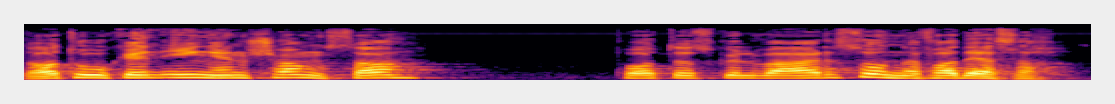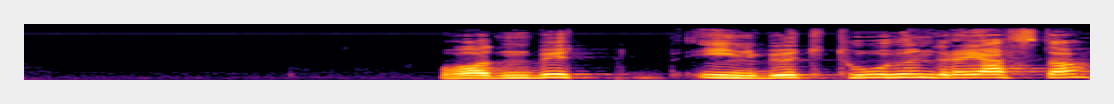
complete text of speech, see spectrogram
Da tok en ingen sjanser på at det skulle være sånne fadeser. Og hadde han innbudt 200 gjester,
